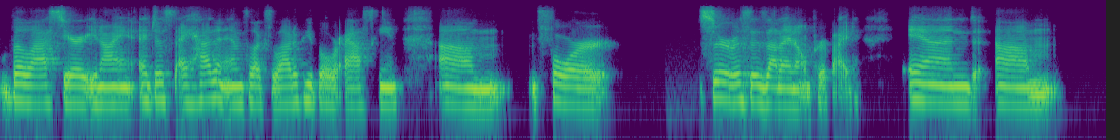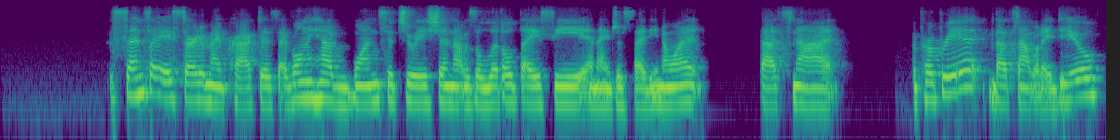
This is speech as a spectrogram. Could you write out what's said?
the last year, you know, I, I just I had an influx. A lot of people were asking um, for services that I don't provide. And um, since I started my practice, I've only had one situation that was a little dicey. And I just said, you know what? That's not appropriate. That's not what I do.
